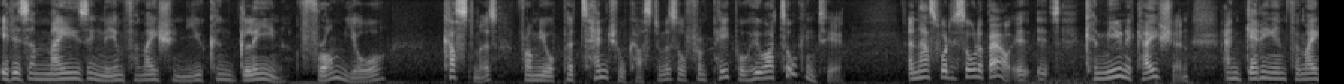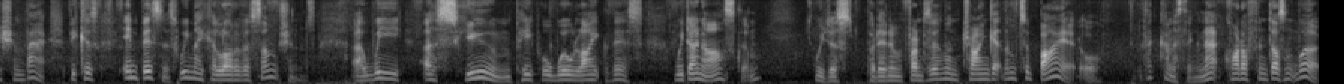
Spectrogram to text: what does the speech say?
it is amazing the information you can glean from your customers, from your potential customers, or from people who are talking to you. And that's what it's all about. It, it's communication and getting information back. Because in business, we make a lot of assumptions. Uh, we assume people will like this. We don't ask them. We just put it in front of them and try and get them to buy it or that kind of thing. And that quite often doesn't work.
